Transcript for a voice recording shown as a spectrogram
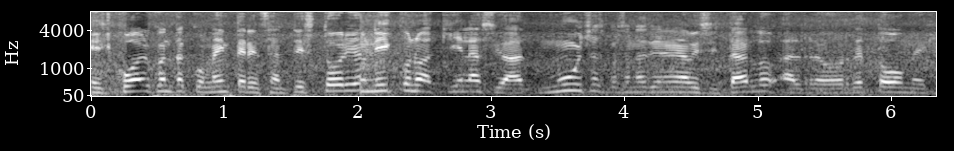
el cual cuenta con una interesante historia, un ícono aquí en la ciudad. Muchas personas vienen a visitarlo alrededor de todo México.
